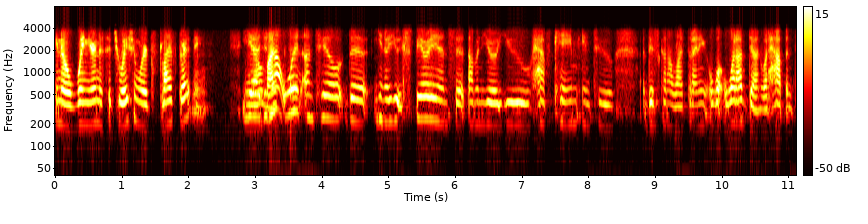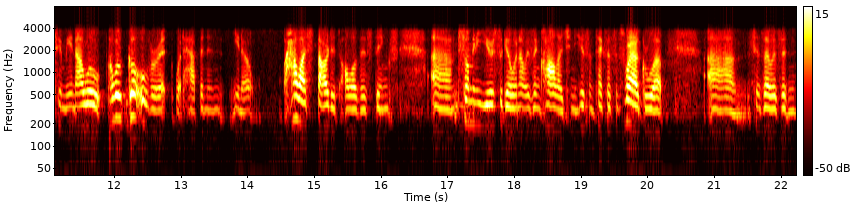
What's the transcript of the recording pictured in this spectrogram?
you know, when you're in a situation where it's life threatening. Yeah, know, do not wait until the you know you experience it. I mean, you you have came into this kind of life training. What, what I've done, what happened to me, and I will I will go over it. What happened, and you know how I started all of these things um, so many years ago when I was in college in Houston, Texas. That's where I grew up um, since I was in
